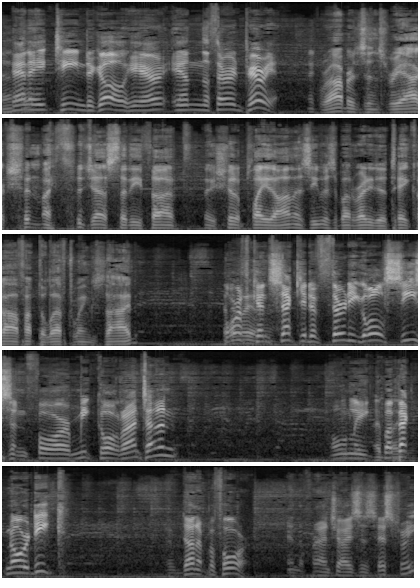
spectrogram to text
Uh, 10 18 to go here in the third period. Nick Robertson's reaction might suggest that he thought they should have played on as he was about ready to take off up the left wing side. Fourth consecutive 30 goal season for Mikko Rantanen. Only I Quebec Nordique have done it before. in the franchise's history.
